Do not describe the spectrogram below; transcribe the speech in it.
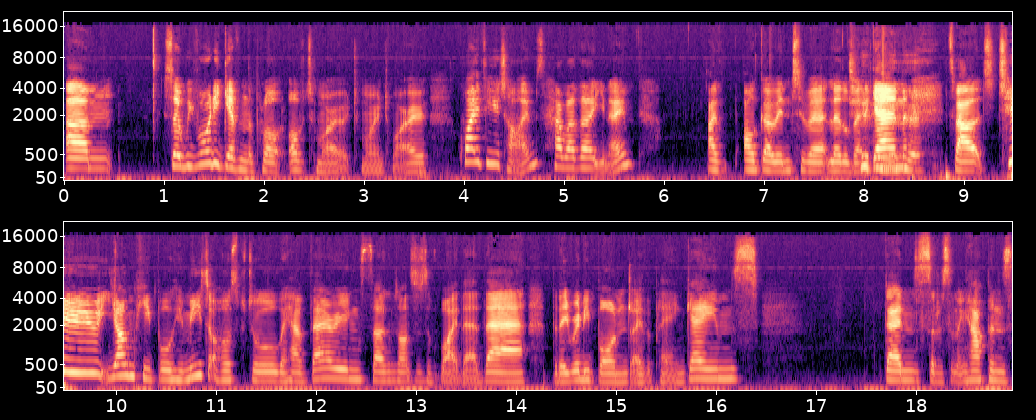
Um, so we've already given the plot of tomorrow, tomorrow, and tomorrow quite a few times. However, you know, I've, I'll go into it a little bit again. it's about two young people who meet at a hospital. They have varying circumstances of why they're there, but they really bond over playing games. Then sort of something happens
